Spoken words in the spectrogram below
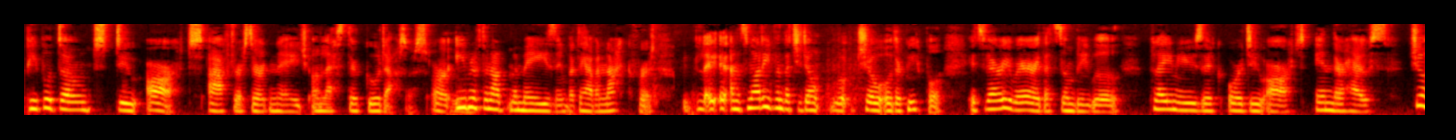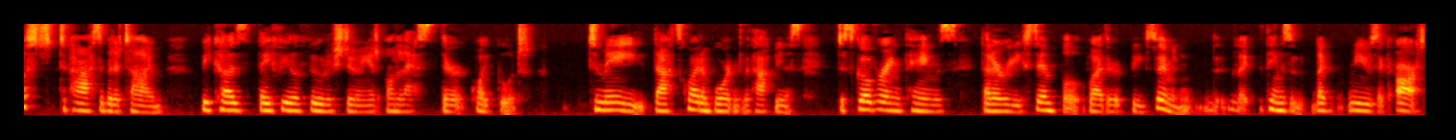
people don't do art after a certain age unless they're good at it or even if they're not amazing but they have a knack for it. Like, and it's not even that you don't show other people. It's very rare that somebody will play music or do art in their house just to pass a bit of time because they feel foolish doing it unless they're quite good. To me, that's quite important with happiness. Discovering things that are really simple, whether it be swimming, like things like music, art,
